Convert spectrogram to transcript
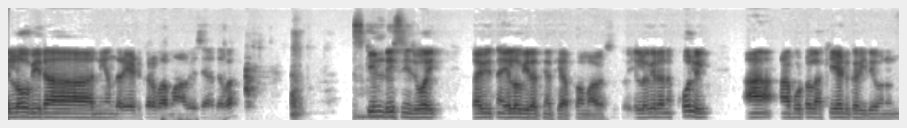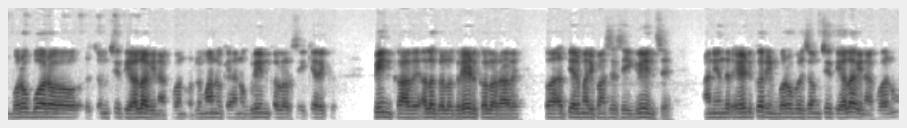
એલોવેરાની અંદર એડ કરવામાં આવે છે આ દવા. સ્કિન ડિસીઝ હોય તો આવી રીતના એલોવેરા ત્યાંથી આપવામાં આવે છે. તો એલોવેરાને ખોલી આ આ બોટલ આખી એડ કરી દેવાનું, બરોબર ચમચીથી હલાવી નાખવાનું. એટલે માનો કે આનો ગ્રીન કલર છે, ક્યારેક પિંક આવે અલગ અલગ રેડ કલર આવે, તો અત્યારે મારી પાસે છે, એ ગ્રીન છે. આની અંદર એડ કરીને બરોબર ચમચીથી હલાવી નાખવાનું.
